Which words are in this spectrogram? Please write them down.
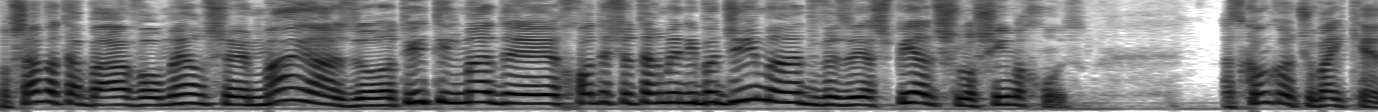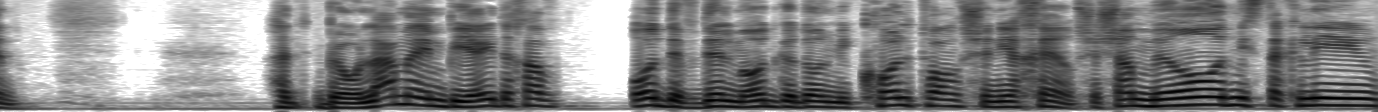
עכשיו אתה בא ואומר שמאיה הזאת, היא תלמד אה, חודש יותר ממני בג'ימאד וזה ישפיע על 30 אחוז. אז קודם כל התשובה היא כן. בעולם ה-MBA, דרך אגב, עוד הבדל מאוד גדול מכל תואר שני אחר, ששם מאוד מסתכלים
